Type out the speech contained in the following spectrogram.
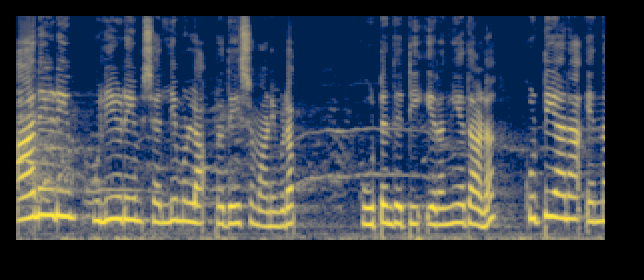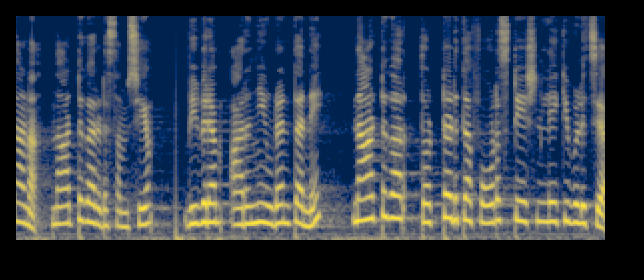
ആനയുടെയും പുലിയുടെയും ശല്യമുള്ള പ്രദേശമാണിവിടം. കൂട്ടം തെറ്റി ഇറങ്ങിയതാണ് കുട്ടിയാന എന്നാണ് നാട്ടുകാരുടെ സംശയം. വിവരം അറിഞ്ഞയുടൻ തന്നെ നാട്ടുകാർ തൊട്ടടുത്ത ഫോറസ്റ്റ് സ്റ്റേഷനിലേക്ക് വിളിച്ച്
